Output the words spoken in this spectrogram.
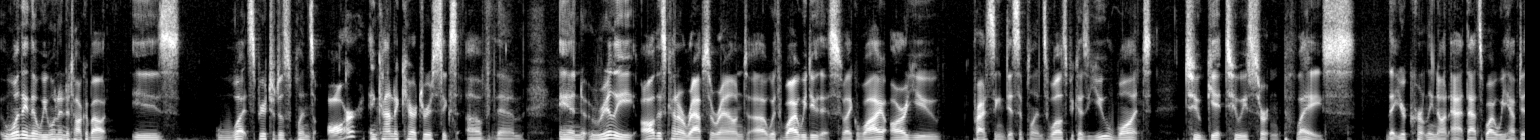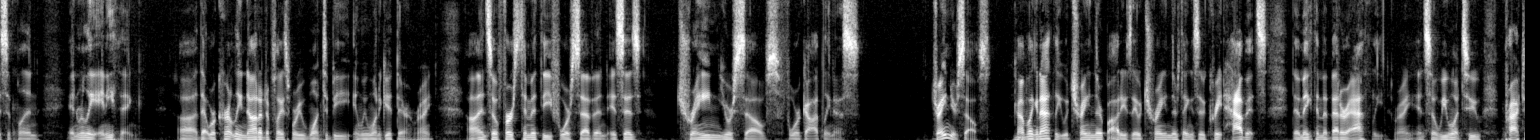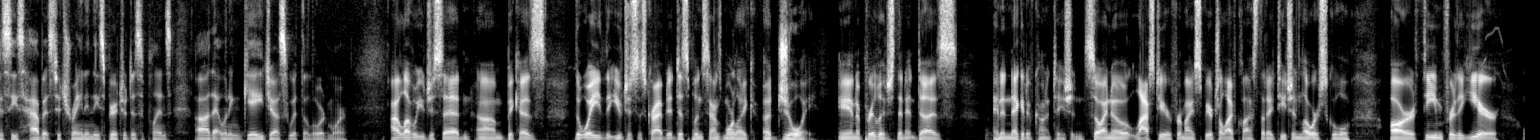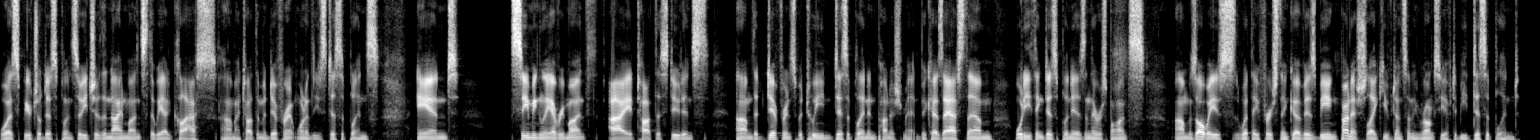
one thing that we wanted to talk about is what spiritual disciplines are and kind of characteristics of them. And really, all this kind of wraps around uh, with why we do this. Like, why are you practicing disciplines? Well, it's because you want to get to a certain place that you're currently not at. That's why we have discipline in really anything uh, that we're currently not at a place where we want to be and we want to get there, right? Uh, and so First Timothy 4 7, it says, train yourselves for godliness. Train yourselves. Kind of like an athlete would train their bodies. They would train their things. They would create habits that make them a better athlete, right? And so we want to practice these habits to train in these spiritual disciplines uh, that would engage us with the Lord more. I love what you just said um, because the way that you've just described it, discipline sounds more like a joy and a privilege than it does in a negative connotation. So I know last year for my spiritual life class that I teach in lower school, our theme for the year was spiritual discipline. So each of the nine months that we had class, um, I taught them a different one of these disciplines. And seemingly every month, I taught the students um, the difference between discipline and punishment because I asked them, What do you think discipline is? And their response um, was always what they first think of is being punished, like you've done something wrong, so you have to be disciplined.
